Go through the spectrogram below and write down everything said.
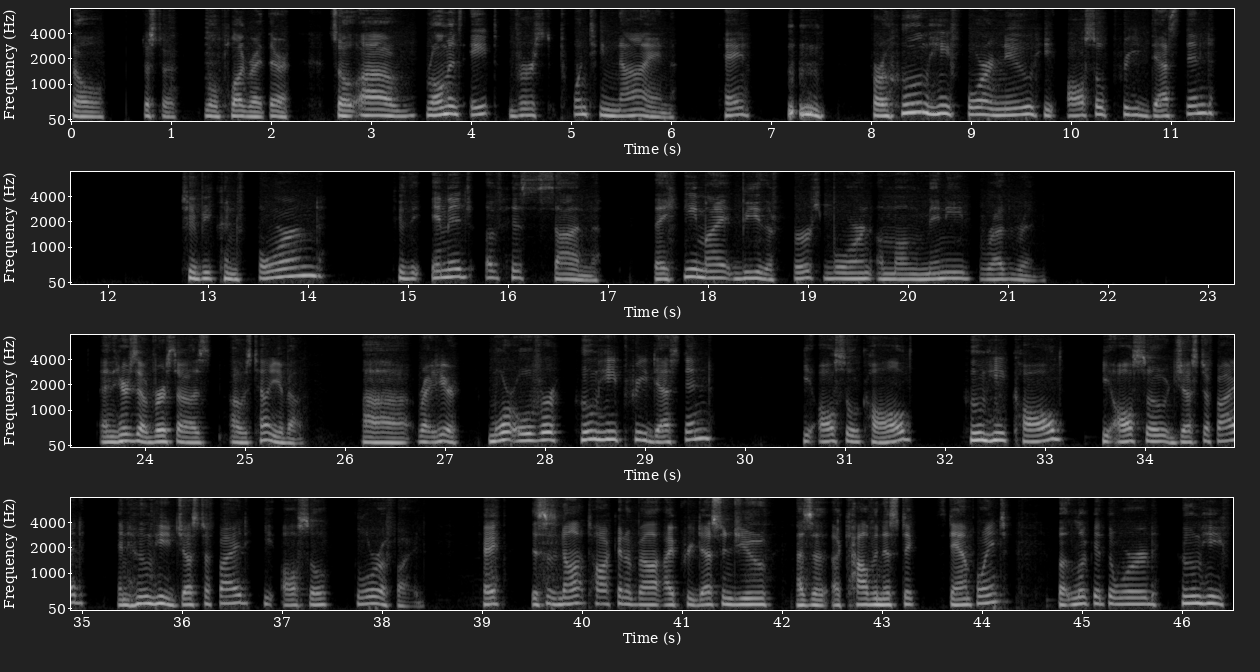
So just a little plug right there. So uh Romans 8 verse 29, okay? For whom he foreknew, he also predestined to be conformed to the image of his son, that he might be the firstborn among many brethren. And here's a verse I was I was telling you about uh, right here. Moreover, whom he predestined, he also called. Whom he called, he also justified. And whom he justified, he also glorified. Okay. This is not talking about I predestined you as a, a Calvinistic standpoint, but look at the word whom he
